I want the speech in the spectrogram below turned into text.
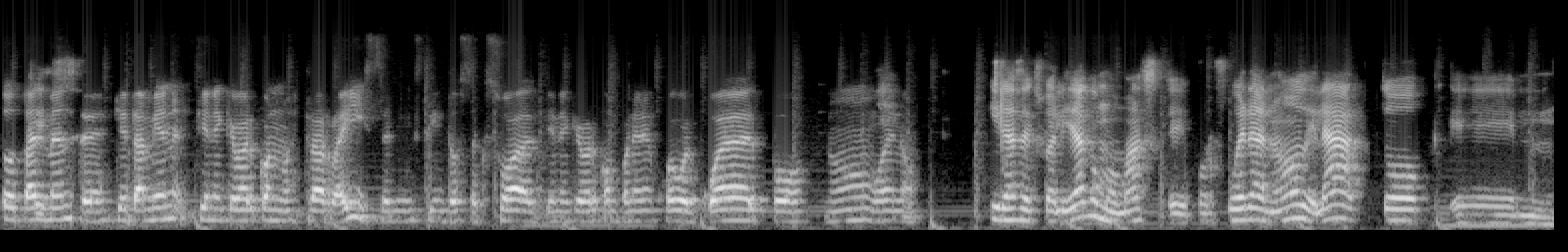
Totalmente, que también tiene que ver con nuestra raíz, el instinto sexual, tiene que ver con poner en juego el cuerpo, ¿no? Bueno. Y la sexualidad como más eh, por fuera, ¿no? Del acto. Eh,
